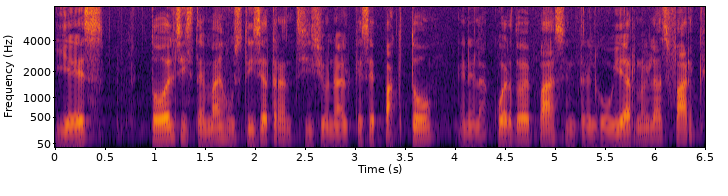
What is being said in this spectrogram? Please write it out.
y es todo el sistema de justicia transicional que se pactó en el acuerdo de paz entre el gobierno y las FARC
